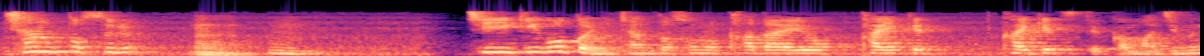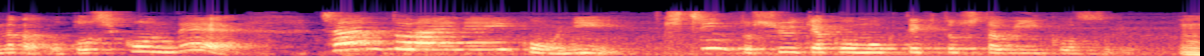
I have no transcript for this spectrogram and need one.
ちゃんとする、うん。うん、地域ごとにちゃんとその課題を解決解決っていうか、まあ、自分の中で落とし込んでちゃんと来年以降にきちんと集客を目的としたウィークをするうん。う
